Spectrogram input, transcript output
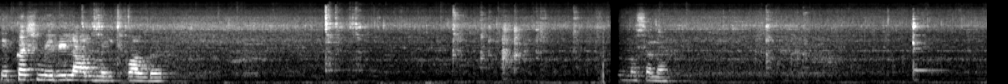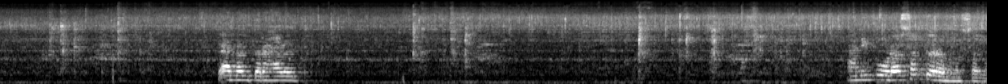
हे काश्मीरी लाल मिर्च पावडर. मसाला. त्यानंतर हळद. आणि थोडासा गरम मसाला.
